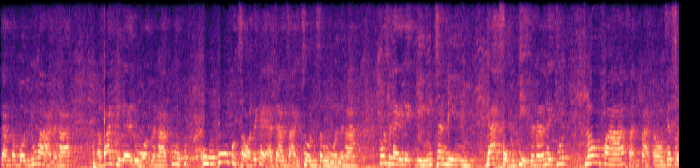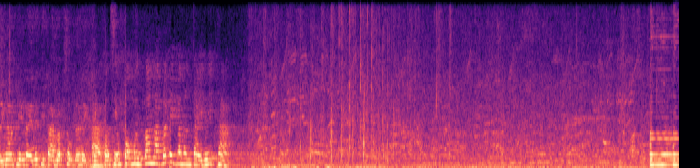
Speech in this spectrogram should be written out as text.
ประจำตำบลยุวานะคะบ้านกิวแลหลวงนะคะครูครูผู้ฝึกสอนได้แก่อาจารย์สายชนสงวนนะคะ ผู้แสดงเด็กหญิงชนินยะสมจิตนะคะในชุดล่องฟ้าสันป่าตองจะสวยงามเพียงใดได้ติดตามรับชมได้เลยค่ะ ค่ะขอเสียงปรบมือต้อนรับและเป็นกำลังใจด้วยค่ะข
